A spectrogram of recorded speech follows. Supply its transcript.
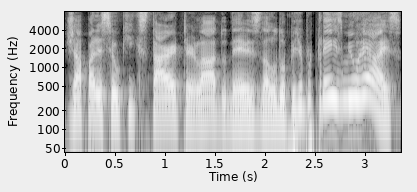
já apareceu o Kickstarter lá do Nemesis na Ludopedia por 3 mil reais.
